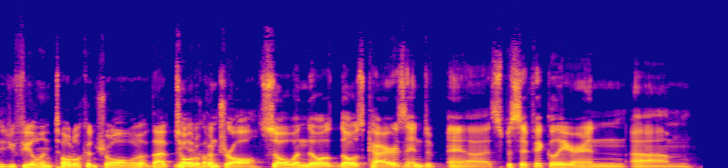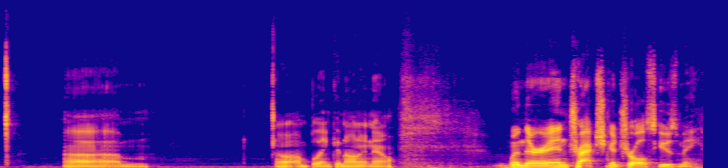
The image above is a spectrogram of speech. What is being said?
Did you feel in total control of that? Total vehicle? control. So when those those cars, and uh, specifically, are in, um, um, oh, I'm blanking on it now. When they're in traction control, excuse me.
